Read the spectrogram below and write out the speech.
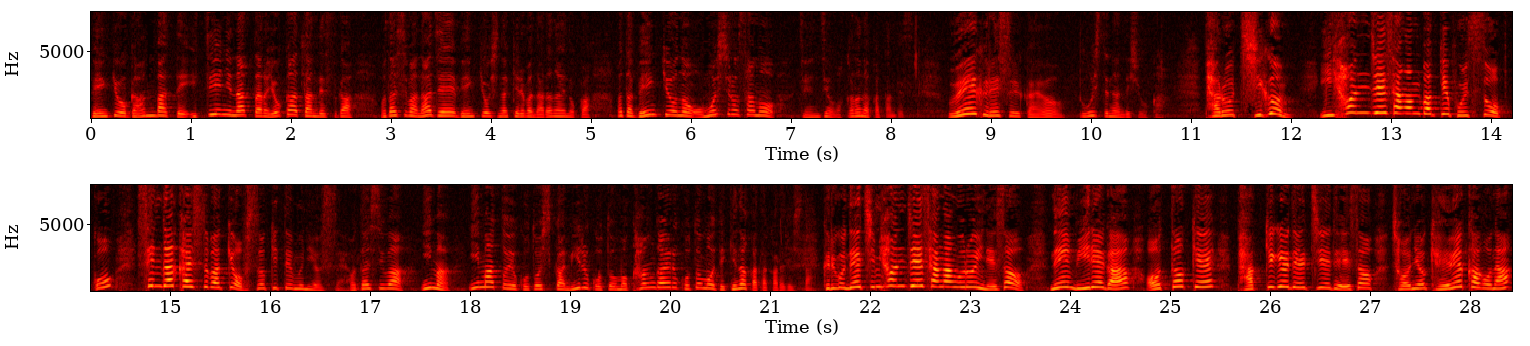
勉強を頑張って1位になったらよかったんですが私はなぜ勉強しなければならないのかまた勉強の面白さも全然わからなかったんです 왜 그랬을까요? どうしてなんでしょうか 바로 지금 이 현재 상황밖에 볼 수 없고 생각할 수밖에 없었기 때문이었어요. 私は今今ということしか見ることも考えることもできなかったからでした 그리고 내 지금 현재 상황으로 인해서 내 미래가 어떻게 바뀌게 될지에 대해서 전혀 계획하거나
